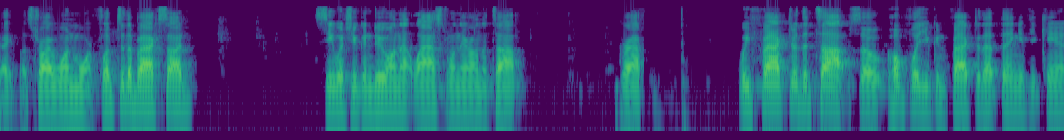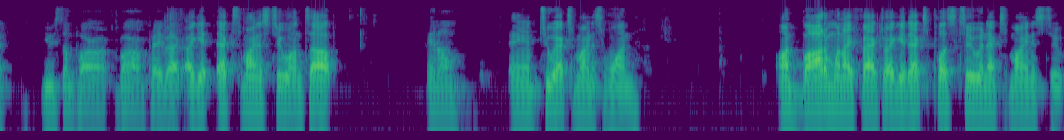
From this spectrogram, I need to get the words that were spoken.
Okay, let's try one more. Flip to the backside. See what you can do on that last one there on the top. Graph. We factored the top, so hopefully you can factor that thing if you can't. Use some bar, bar on payback. I get x minus 2 on top and, on, and 2x minus 1. On bottom, when I factor, I get x plus 2 and x minus 2.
